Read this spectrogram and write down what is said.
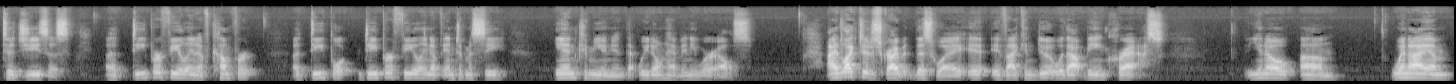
to Jesus, a deeper feeling of comfort, a deeper, deeper feeling of intimacy in communion that we don't have anywhere else. I'd like to describe it this way, if I can do it without being crass. You know, um, when I am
